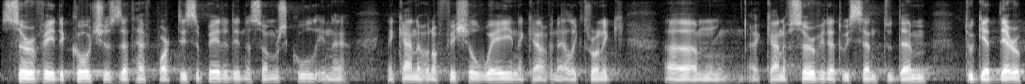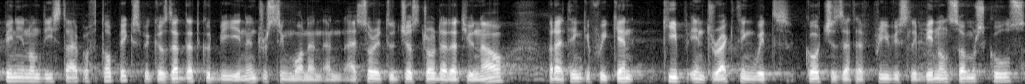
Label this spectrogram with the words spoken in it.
survey the coaches that have participated in the summer school in a, in a kind of an official way, in a kind of an electronic um, a kind of survey that we sent to them to get their opinion on these type of topics? Because that, that could be an interesting one. And, and I'm sorry to just throw that at you now, but I think if we can keep interacting with coaches that have previously been on summer schools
